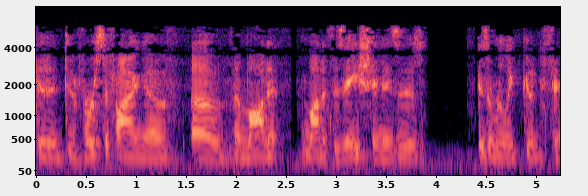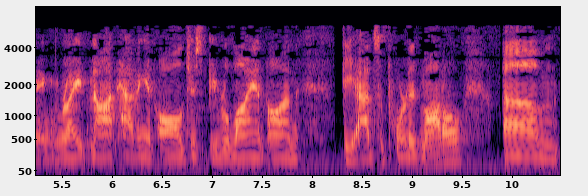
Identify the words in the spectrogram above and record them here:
the diversifying of of the monetization is is is a really good thing, right? Not having it all just be reliant on the ad supported model. Um,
